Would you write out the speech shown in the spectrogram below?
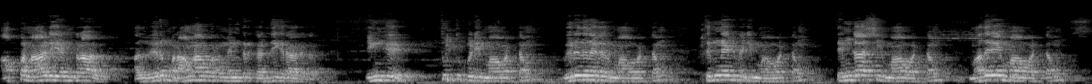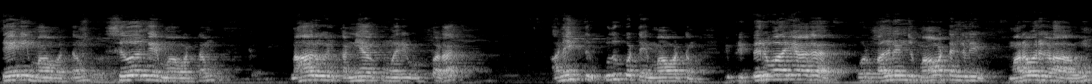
ஆப்ப நாடு என்றால் அது வெறும் ராமநாதபுரம் என்று கருதுகிறார்கள். இங்கு தூத்துக்குடி மாவட்டம் விருதுநகர் மாவட்டம் திருநெல்வேலி மாவட்டம் தென்காசி மாவட்டம் மதுரை மாவட்டம் தேனி மாவட்டம் சிவகங்கை மாவட்டம் நாகர்கோவில் கன்னியாகுமரி உட்பட அனைத்து புதுக்கோட்டை மாவட்டம். இப்படி பெருவாரியாக ஒரு பதினைஞ்சு மாவட்டங்களில் மறவர்களாகவும்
